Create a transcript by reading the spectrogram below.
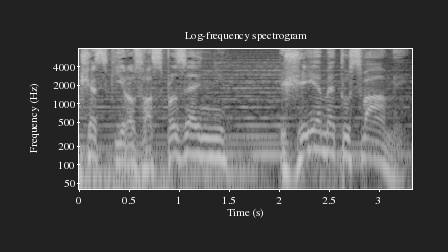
Český rozhlas Plzeň. Žijeme tu s vámi.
